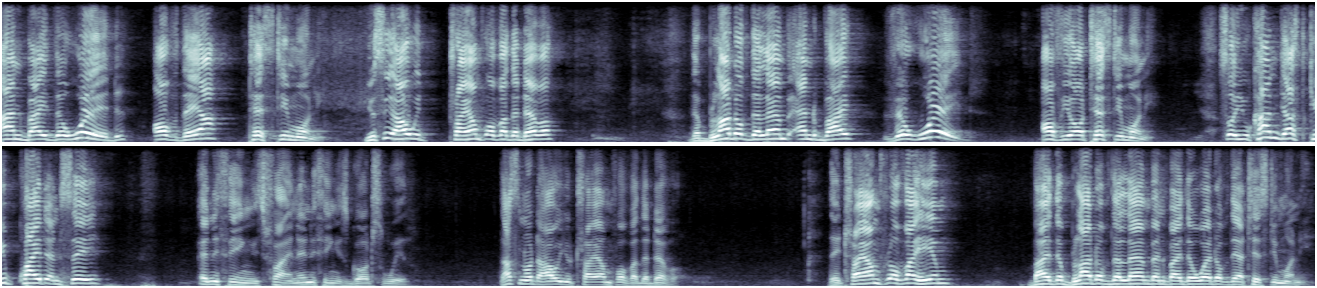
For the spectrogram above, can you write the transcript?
and by the word of their testimony. You see how we triumph over the devil? The blood of the Lamb and by the word of your testimony. So you can't just keep quiet and say, anything is fine, anything is God's will. That's not how you triumph over the devil. They triumphed over him by the blood of the Lamb and by the word of their testimony.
